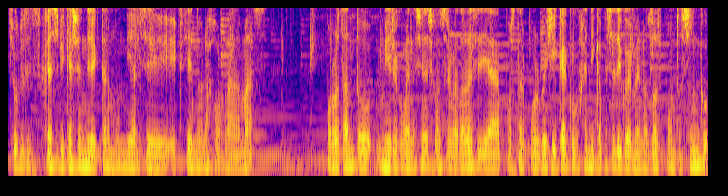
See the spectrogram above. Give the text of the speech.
su clasificación directa al Mundial se extienda una jornada más. Por lo tanto, mis recomendaciones conservadoras sería apostar por Bélgica con handicap asiático de menos 2.5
